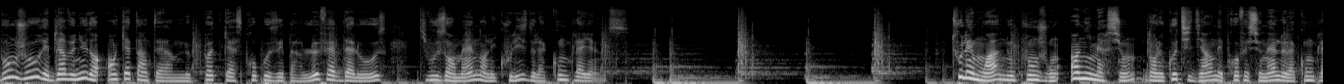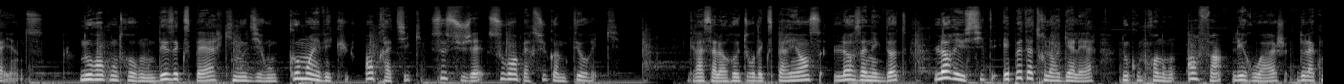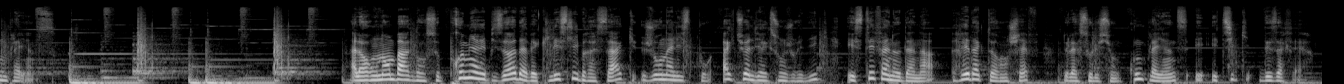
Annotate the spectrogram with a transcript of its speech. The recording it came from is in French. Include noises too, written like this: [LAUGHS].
Bonjour et bienvenue dans Enquête interne, le podcast proposé par Lefebvre Dalloz qui vous emmène dans les coulisses de la compliance. Tous les mois, nous plongerons en immersion dans le quotidien des professionnels de la compliance. Nous rencontrerons des experts qui nous diront comment est vécu en pratique ce sujet souvent perçu comme théorique. Grâce à leur retour d'expérience, leurs anecdotes, leurs réussites et peut-être leurs galères, nous comprendrons enfin les rouages de la compliance. Alors on embarque dans ce premier épisode avec Leslie Brassac, journaliste pour Actuelle Direction Juridique, et Stéphane Dana, rédacteur en chef de la solution Compliance et éthique des affaires.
